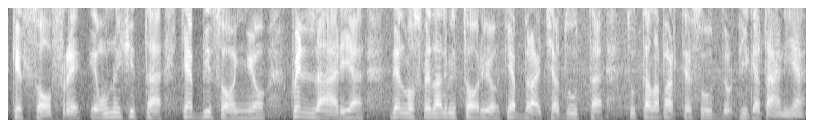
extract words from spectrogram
che soffre e una città che ha bisogno quell'area dell'ospedale Vittorio che abbraccia tutta, tutta la parte sud di Catania.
